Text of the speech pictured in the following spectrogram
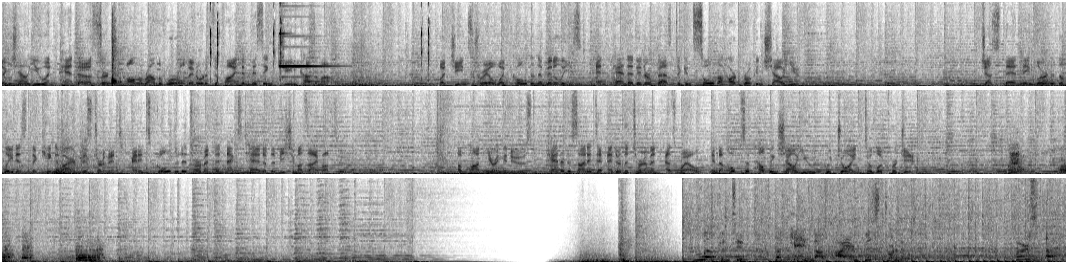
Ling Xiaoyu and Panda searched all around the world in order to find the missing Jin Kazama. But Jin's trail went cold in the Middle East, and Panda did her best to console the heartbroken Xiao Yu. Just then, they learned of the latest The King of Iron Fist tournament and its goal to determine the next head of the Mishima Zaibatsu. Upon hearing the news, Panda decided to enter the tournament as well in the hopes of helping Xiao Yu, who joined to look for Jin. Welcome to the King of Iron Fist Tournament. First up,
